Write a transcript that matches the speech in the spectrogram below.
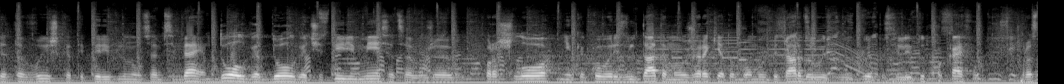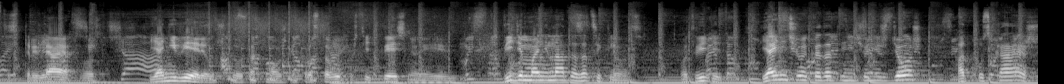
это вышка, ты переплюнул сам себя. И Долго-долго, 4 месяца уже прошло, никакого результата. Мы уже ракету, бомбу, петарду вы- выпустили, и тут по кайфу просто стреляет. Вот. Я не верил, что так можно просто выпустить песню. И, видимо, не надо зацикливаться. Вот видите, я ничего, когда ты ничего не ждешь, отпускаешь,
